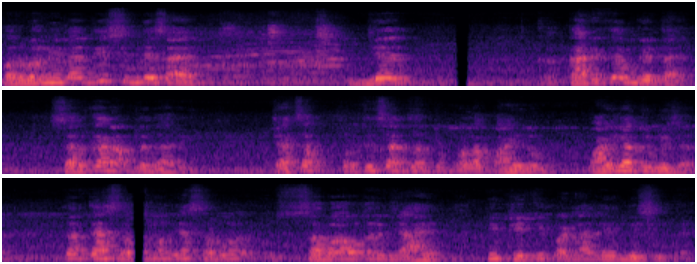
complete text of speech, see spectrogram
परभणीला जे शिंदे साहेब जे कार्यक्रम घेत आहेत सरकार आपल्या दारी. त्याचा प्रतिसाद जर तुम्हाला पाहिलं पाहिला तुम्ही जर तर त्या समोर या सर्व सभा वगैरे ज्या आहेत ही फिकी पडणारी हे निश्चित आहे.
